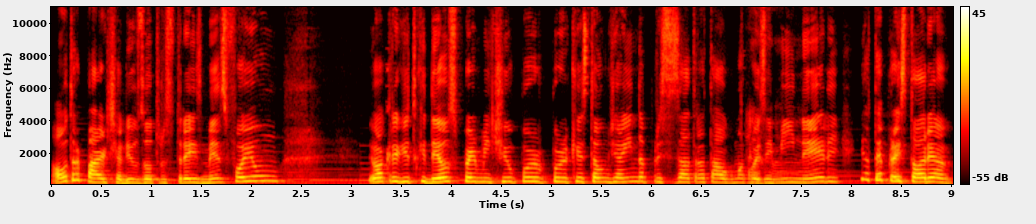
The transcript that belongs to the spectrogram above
A outra parte ali, os outros três meses, foi um eu acredito que Deus permitiu por, por questão de ainda precisar tratar alguma coisa uhum. em mim, nele, e até pra história,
